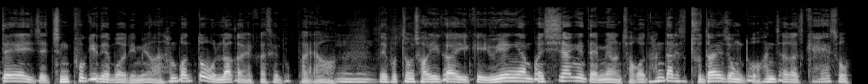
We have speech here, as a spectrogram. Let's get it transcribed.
때 이제 증폭이 돼버리면 한 번 또 올라갈 가능성이 높아요. 음. 근데 보통 저희가 이렇게 유행이 한 번 시작이 되면 적어도 한 달에서 두 달 정도 환자가 계속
